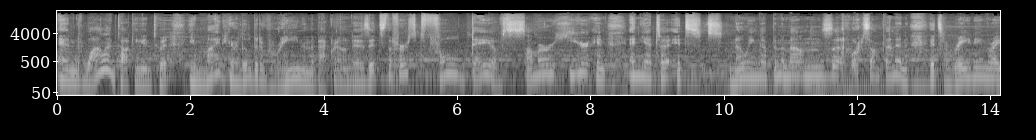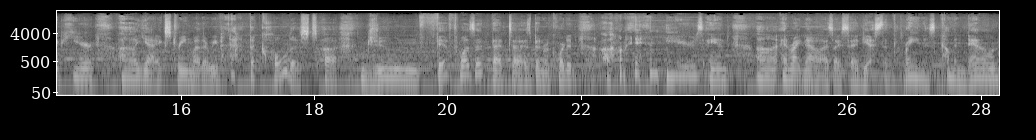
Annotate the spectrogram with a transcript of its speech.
And while I'm talking into it, you might hear a little bit of rain in the background as it's the first full day of summer here, and and yet uh, it's snowing up in the mountains uh, or something, and it's raining right here. Uh, yeah, extreme weather. We've had the coldest uh, June 5th, was it, that uh, has been recorded um, in years, and uh, and right now, as I said, yes, that the rain is coming down,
